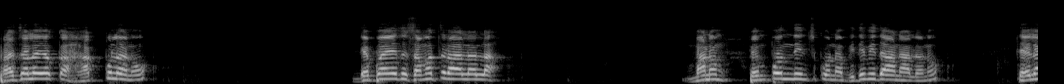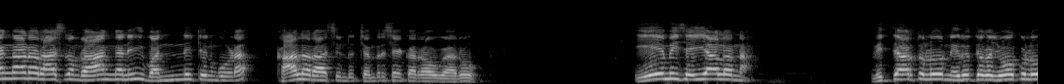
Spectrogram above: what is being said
ప్రజల యొక్క హక్కులను డెబ్బై ఐదు సంవత్సరాలలో మనం పెంపొందించుకున్న విధి విధానాలను తెలంగాణ రాష్ట్రం రాగానే ఇవన్నిటిని కూడా కాల రాసిండు చంద్రశేఖరరావు గారు. ఏమి చెయ్యాలన్నా విద్యార్థులు నిరుద్యోగ యువకులు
